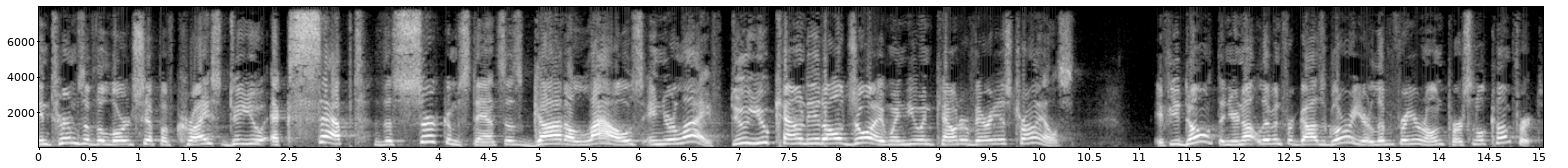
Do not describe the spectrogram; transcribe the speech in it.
In terms of the lordship of Christ, do you accept the circumstances God allows in your life? Do you count it all joy when you encounter various trials? If you don't, then you're not living for God's glory, you're living for your own personal comfort.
